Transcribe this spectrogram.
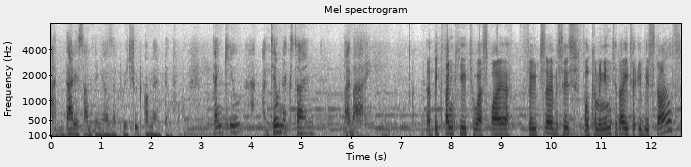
and that is something else that we should commend them for. Thank you. Until next time, bye bye. A big thank you to Aspire Food Services for coming in today to Ibis Styles.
